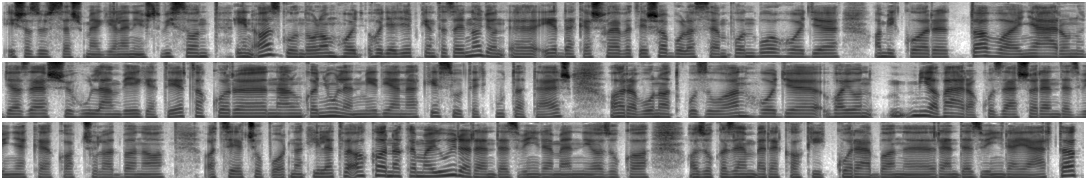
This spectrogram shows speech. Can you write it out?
és az összes megjelenést. Viszont én azt gondolom, hogy, hogy egyébként ez egy nagyon érdekes felvetés abból a szempontból, hogy amikor tavaly nyáron ugye az első hullám véget ért, akkor nálunk a Newland médiánál készült egy kutatás arra vonatkozóan, hogy vajon mi a várakozás a rendezvényekkel kapcsolatban a, a célcsoportnak, illetve akarnak-e majd újra rendezvényre menni azok, a, azok az emberek, akik korábban rendezvényre jártak,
